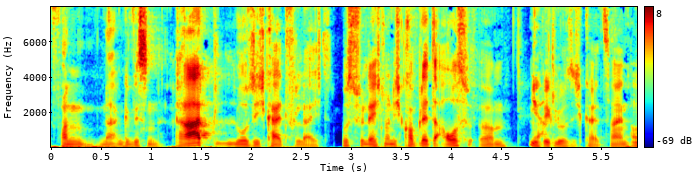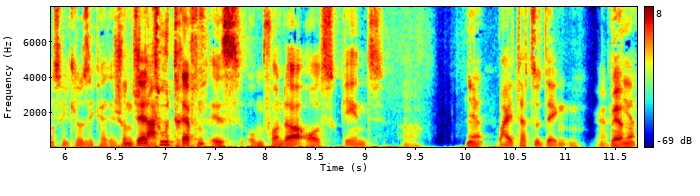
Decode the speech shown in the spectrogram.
von einer gewissen Ratlosigkeit vielleicht, muss vielleicht noch nicht komplette Ja. Ausweglosigkeit sein, Ausweglosigkeit ist schon sehr zutreffend ist, um von da ausgehend äh, Begriff. Ja. weiterzudenken ja. Ja. Ja.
